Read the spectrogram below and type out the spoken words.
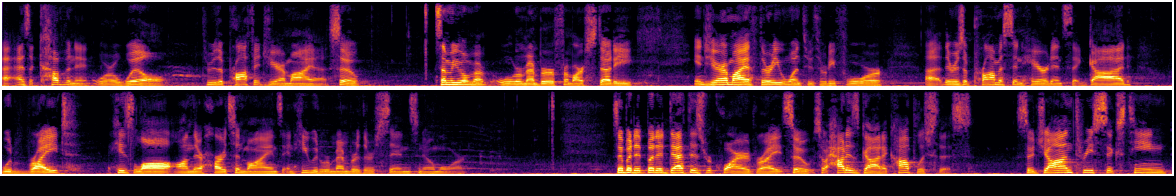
uh, as a covenant or a will through the prophet Jeremiah. So, some of you will remember from our study In Jeremiah 31 through 34, uh, there is a promised inheritance that God would write his law on their hearts and minds, and he would remember their sins no more. So, but, but a death is required, right? So, so how does God accomplish this? So John 3:16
